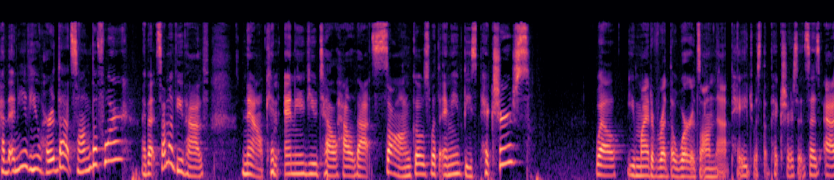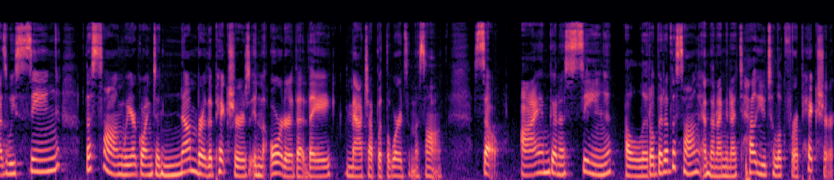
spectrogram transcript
Have any of you heard that song before? I bet some of you have. Now, can any of you tell how that song goes with any of these pictures? Well, you might have read the words on that page with the pictures. It says, As we sing the song, we are going to number the pictures in the order that they match up with the words in the song. So, I am going to sing a little bit of the song and then I'm going to tell you to look for a picture.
